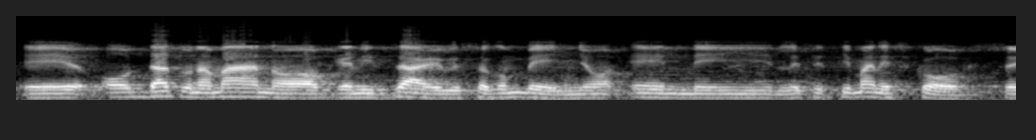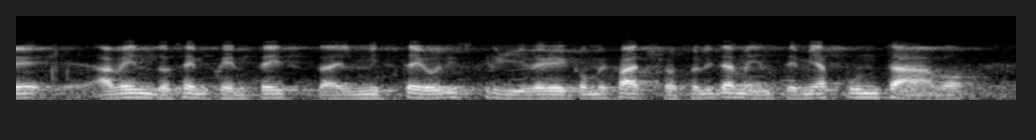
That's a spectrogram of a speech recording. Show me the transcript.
Eh, ho dato una mano a organizzare questo convegno e nelle settimane scorse, avendo sempre in testa il mistero di scrivere, come faccio solitamente, mi appuntavo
